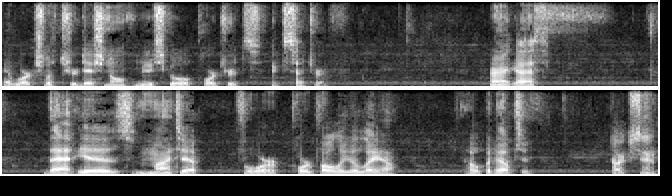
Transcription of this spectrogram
It works with traditional, new school portraits, etc. Alright, guys. That is my tip for portfolio layout. Hope it helps you. Talk soon.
